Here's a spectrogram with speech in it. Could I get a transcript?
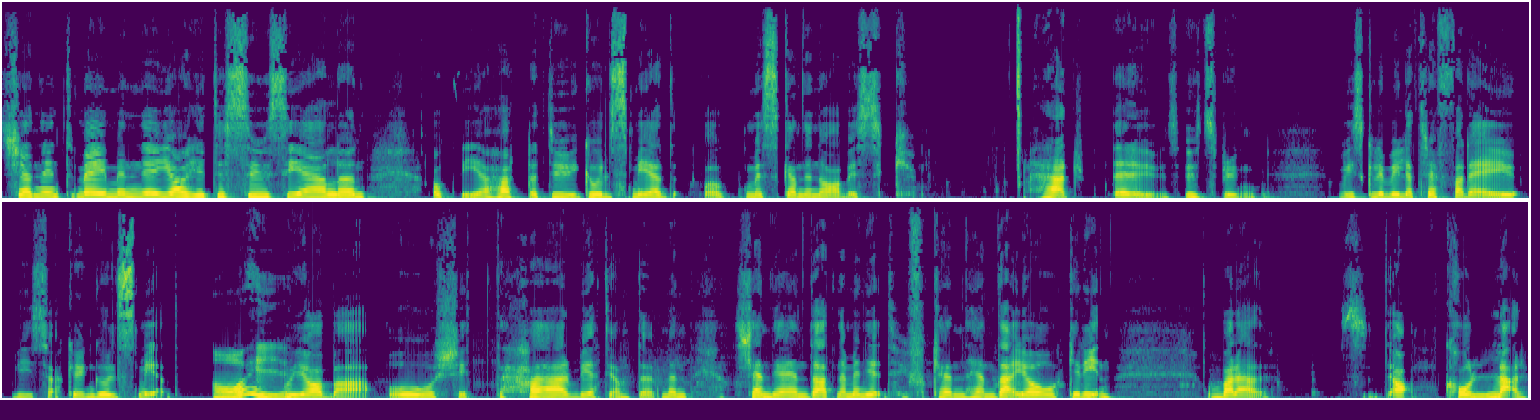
känner inte mig men jag heter Susie Allen och vi har hört att du är guldsmed och med skandinavisk här, äh, ursprung. Vi skulle vilja träffa dig, vi söker en guldsmed. Oj! Och jag bara, oh shit, det här vet jag inte. Men kände jag ändå att nej men det kan hända, jag åker in och bara ja, kollar.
